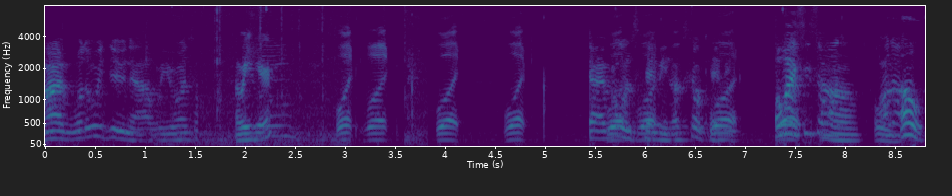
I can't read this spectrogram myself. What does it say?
Alright, what do we do now? We want Are we here? What, what, what, what, Yeah, everyone's what- caving. Let's go caving. what? Oh, I see someone. Oh. Oh, no. Oh,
